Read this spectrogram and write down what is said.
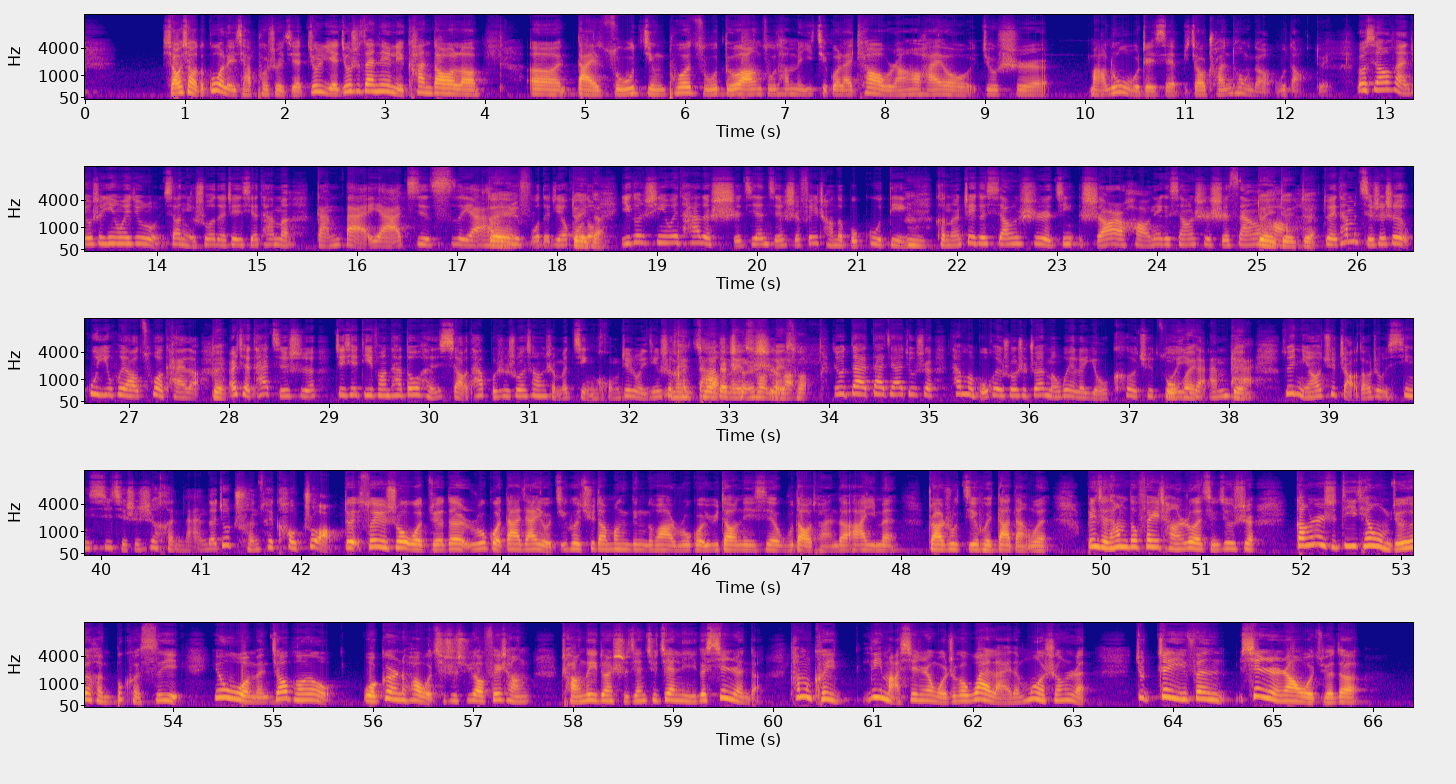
小小的过了一下泼水节，就也就是在那里看到了，呃，傣族、景颇族、德昂族他们一起过来跳舞，然后还有就是。马路舞这些比较传统的舞蹈，对。若相反，就是因为就是像你说的这些，他们赶摆呀、祭祀呀、还有玉佛的这些活动，一个是因为它的时间其实非常的不固定，可能这个乡是今十二号，那个乡是十三号，对对对，对他们其实是故意会要错开的，对。而且它其实这些地方它都很小，它不是说像什么景洪这种已经是很大的城市了，没错，就大大家就是他们不会说是专门为了游客去做一个安排，所以你要去找到这种信息。其实是很难的，就纯粹靠撞。对，所以说我觉得，如果大家有机会去到孟定的话，如果遇到那些舞蹈团的阿姨们，抓住机会大胆问，并且他们都非常热情。就是刚认识第一天，我们觉得会很不可思议，因为我们交朋友，我个人的话，我其实需要非常长的一段时间去建立一个信任的。他们可以立马信任我这个外来的陌生人，就这一份信任让我觉得。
